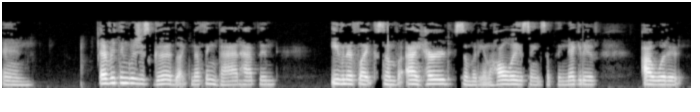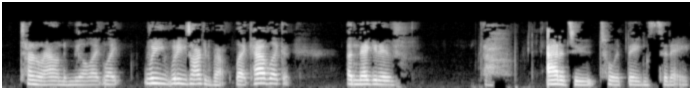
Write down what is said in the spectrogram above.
and everything was just good. Like nothing bad happened. Even if like some I heard somebody in the hallway saying something negative, I wouldn't turn around and be all like like what are you what are you talking about? Like have like a a negative uh, attitude toward things today.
